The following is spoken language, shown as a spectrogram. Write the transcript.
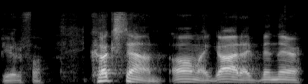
Beautiful. Cookstown. Oh my God. I've been there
